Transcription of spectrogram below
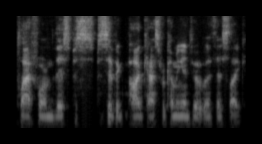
platform, this spe- specific podcast, we're coming into it with this like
